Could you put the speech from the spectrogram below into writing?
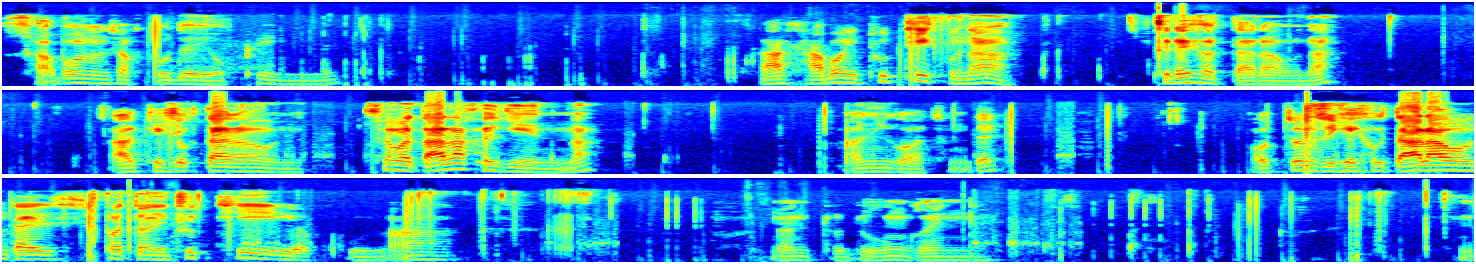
사번은 자꾸 내 옆에 있네. 아, 4번이 투티구나. 그래서 따라오나? 아, 계속 따라오네. 설마 따라가기 했나? 아닌 것 같은데? 어쩐지 계속 따라온다 싶었더니 투티였구나. 난또 누군가 했네. 네.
